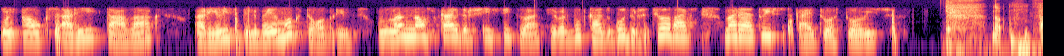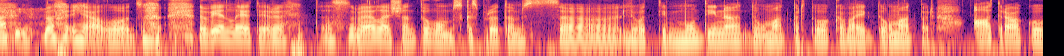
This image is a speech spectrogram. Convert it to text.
un augs arī tālāk arī līdz 1. oktobrim. Un man nav skaidra šī situācija. Varbūt kāds gudrs cilvēks varētu izskaidrot to visu. Nu, Paldies. jā, lūdzu. Nu, viena lieta ir tas vēlēšana tuvums, kas, protams, ļoti mudina domāt par to, ka vajag domāt par ātrāku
